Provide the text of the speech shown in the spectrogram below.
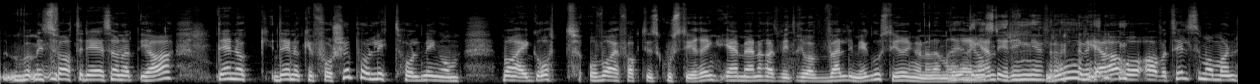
Mitt svar til det er sånn at ja, det er nok, det er nok en forskjell på litt holdning om hva er grått og hva er faktisk god styring. Jeg mener at vi driver veldig mye god styring under denne regjeringen. God styring fra god, ja, og av og til så må man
